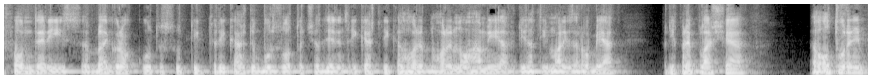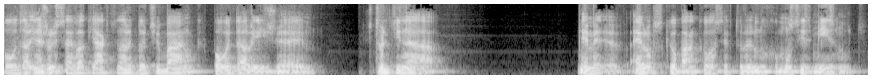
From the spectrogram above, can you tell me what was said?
fondery z BlackRocku, to sú tí, ktorí každú burzu otočia denne 3 4 hore, hore nohami a vždy na tých malých zarobia, ktorých preplašia. Otvorene povedali, že sa aj veľkí akcionári Deutsche Bank povedali, že štvrtina európskeho bankového sektoru jednoducho musí zmiznúť.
